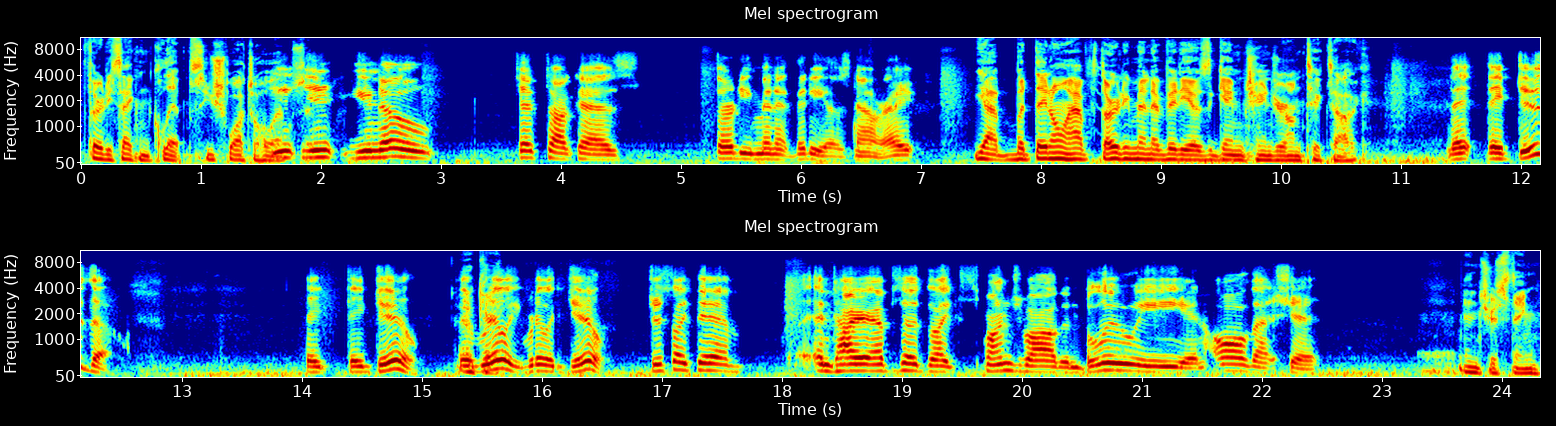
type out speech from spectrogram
30 second clips. You should watch a whole You, episode. you you know TikTok has 30 minute videos now, right? yeah, but they don't have 30 minute videos of Game Changer on TikTok. They they do though. They they do. They Okay. really really do. Just like they have entire episodes like SpongeBob and Bluey and all that shit. Interesting.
